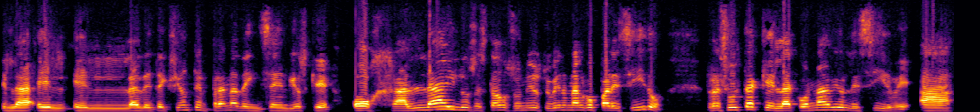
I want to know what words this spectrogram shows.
la, la detección temprana de incendios, que ojalá y los Estados Unidos tuvieran algo parecido. Resulta que la Conavio le sirve a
